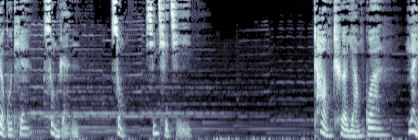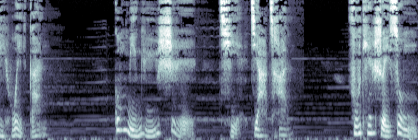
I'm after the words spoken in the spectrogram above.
鹧鸪天送人，宋，辛弃疾。唱彻阳关泪未干，功名于世且加餐。浮天水送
